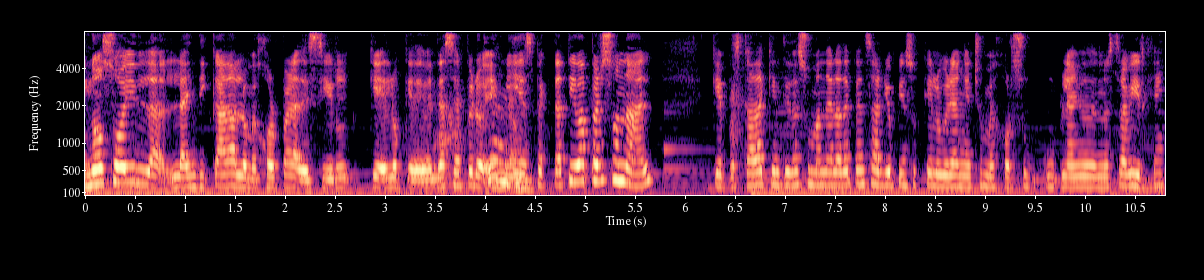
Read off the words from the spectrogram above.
no soy la, indicada a lo mejor para decir qué es lo que deben de hacer, pero en mi expectativa personal, que pues cada quien tiene su manera de pensar, yo pienso que lo hubieran hecho mejor su cumpleaños de nuestra Virgen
